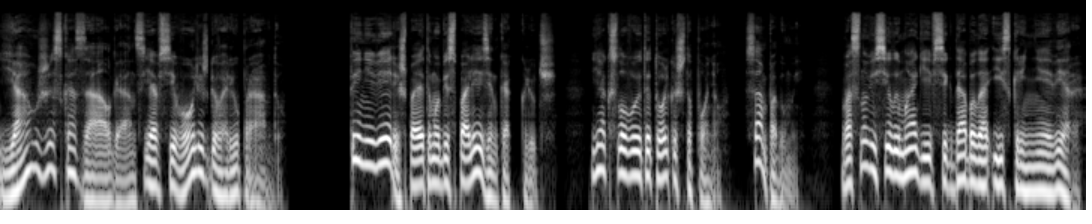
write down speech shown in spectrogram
Я уже сказал, Ганс, я всего лишь говорю правду. Ты не веришь, поэтому бесполезен как ключ. Я, к слову, это только что понял. Сам подумай. В основе силы магии всегда была искренняя вера.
